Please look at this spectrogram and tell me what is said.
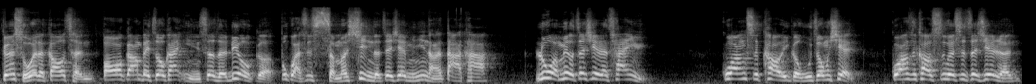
跟所谓的高层，包括刚刚被周刊影射的六个，不管是什么姓的这些民进党的大咖，如果没有这些人参与，光是靠一个吴宗宪，光是靠四位是这些人，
